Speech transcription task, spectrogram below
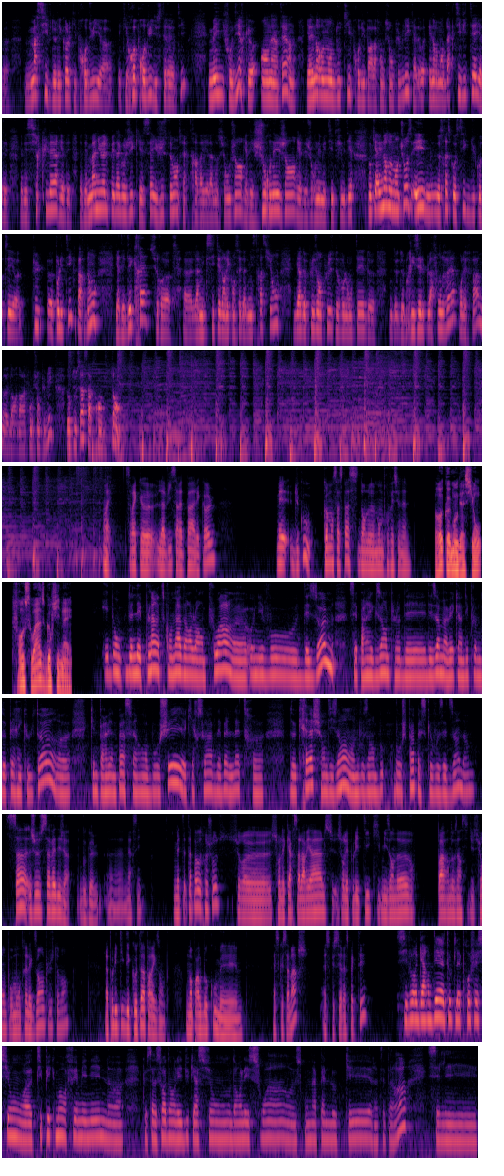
massif de l'école qui produit euh, et qui reproduit du stéréotype, mais il faut dire qu'en interne, il y a énormément d'outils produits par la fonction publique, il y a énormément d'activités, il, y a des- circulaires, il y a des, manuels pédagogiques qui essayent justement de faire travailler la notion de genre, il y a des journées genre, il y a des journées métiers de filles, métiers. Donc il y a énormément de choses, et ne serait-ce qu'aussi du côté euh, euh, politique, pardon, il y a des décrets sur euh, euh, la mixité dans les conseils d'administration, il y a de plus en plus de volonté de briser le plafond de verre pour les femmes. Femmes dans, dans la fonction publique. Donc tout ça, ça prend du temps. Ouais, c'est vrai que la vie s'arrête pas à l'école. Mais du coup, comment ça se passe dans le monde professionnel? Recommandation, Françoise Goffinet. Et donc, les plaintes qu'on a dans l'emploi euh, au niveau des hommes, c'est par exemple des, hommes avec un diplôme de périculteur euh, qui ne parviennent pas à se faire embaucher et qui reçoivent des belles lettres euh, de crèche en disant on ne vous embauche pas parce que vous êtes un homme. Ça, je savais déjà, Google. Euh, merci. Mais t'as pas autre chose sur, euh, sur l'écart salarial, sur les politiques mises en œuvre par nos institutions pour montrer l'exemple, justement? La politique des quotas, par exemple. On en parle beaucoup, mais est-ce que ça marche? Est-ce que c'est respecté? Si vous regardez toutes les professions euh, typiquement féminines, euh, que ce soit dans l'éducation, dans les soins, euh, ce qu'on appelle le care, etc., c'est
